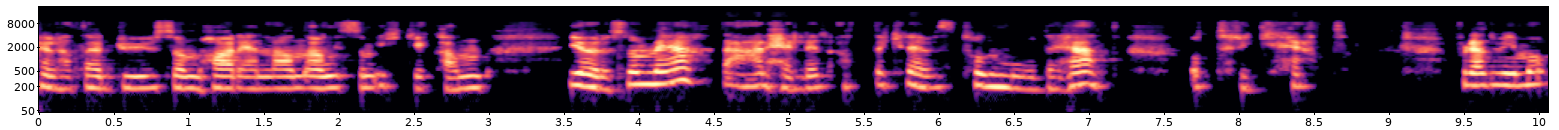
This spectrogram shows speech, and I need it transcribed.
eller at det er du som har en eller annen angst som ikke kan gjøres noe med. Det er heller at det kreves tålmodighet og trygghet. Fordi at vi må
